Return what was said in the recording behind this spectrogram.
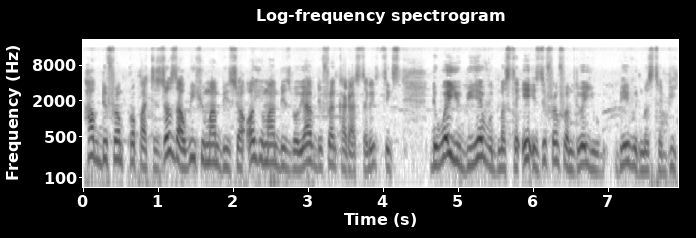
have different properties. Just that we human beings we are all human beings but we have different characteristics. The way you behave with master a is different from the way you behave with master b.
